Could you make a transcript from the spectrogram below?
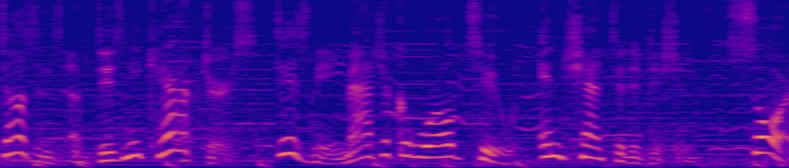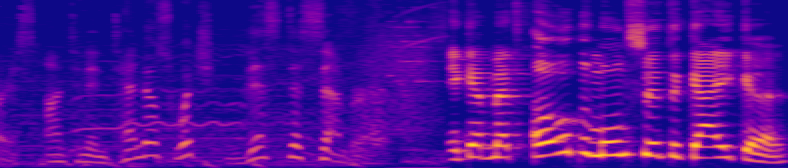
dozens of Disney characters. Disney Magical World 2 Enchanted Edition soars onto Nintendo Switch this December. Ik heb met open mond zitten kijken.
